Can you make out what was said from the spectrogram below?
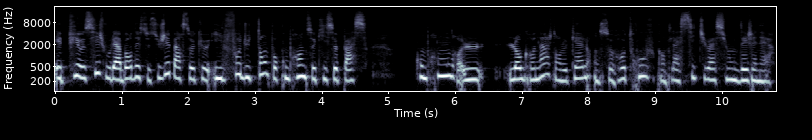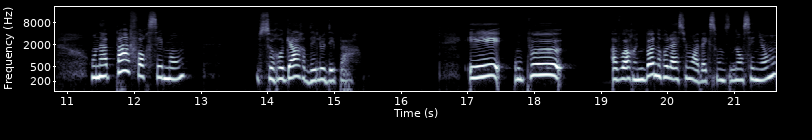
Et puis aussi, je voulais aborder ce sujet parce qu'il faut du temps pour comprendre ce qui se passe, comprendre l'engrenage dans lequel on se retrouve quand la situation dégénère. On n'a pas forcément ce regard dès le départ. Et on peut avoir une bonne relation avec son enseignant,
